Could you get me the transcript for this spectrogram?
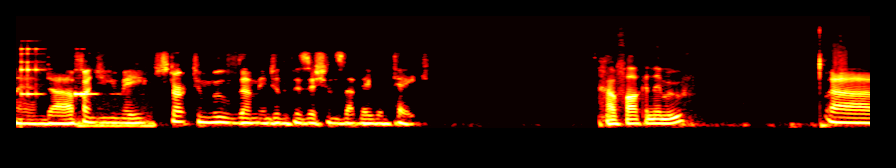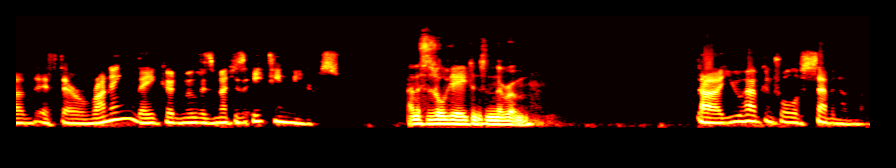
And uh, Fungi, you may start to move them into the positions that they would take. How far can they move? Uh, if they're running, they could move as much as 18 meters. And this is all the agents in the room. Uh, you have control of seven of them.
